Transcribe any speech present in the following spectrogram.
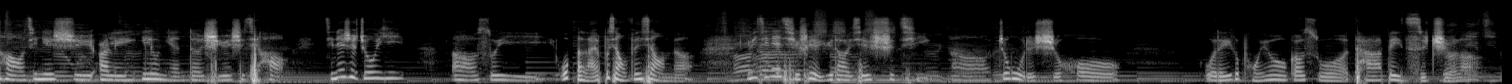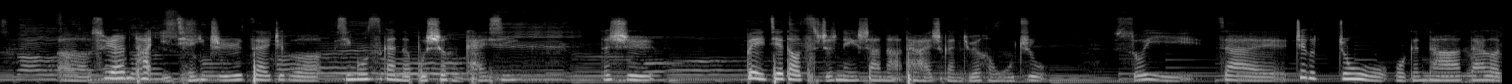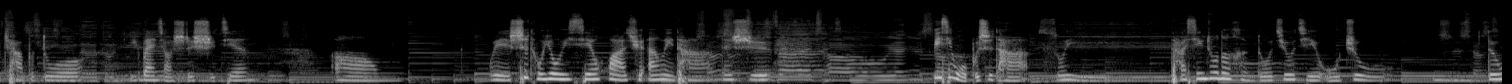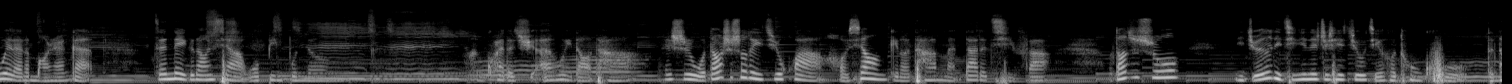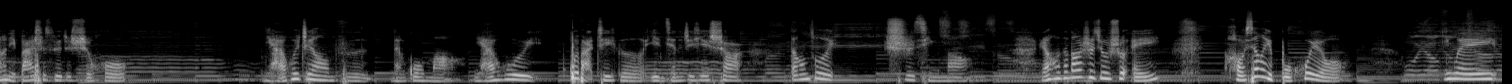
好，今天是二零一六年的十月十七号，今天是周一，呃，所以我本来不想分享的，因为今天其实也遇到一些事情，呃，中午的时候，我的一个朋友告诉我他被辞职了，呃，虽然他以前一直在这个新公司干的不是很开心，但是被接到辞职的那一刹那，他还是感觉很无助。所以在这个中午，我跟他待了差不多一个半小时的时间，嗯，我也试图用一些话去安慰他，但是毕竟我不是他，所以他心中的很多纠结、无助，嗯，对未来的茫然感，在那个当下，我并不能很快的去安慰到他，但是我当时说的一句话，好像给了他蛮大的启发。我当时说：“你觉得你今天的这些纠结和痛苦，等到你八十岁的时候，你还会这样子难过吗？你还会会把这个眼前的这些事儿当做事情吗？”然后他当时就说：“哎，好像也不会哦，因为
